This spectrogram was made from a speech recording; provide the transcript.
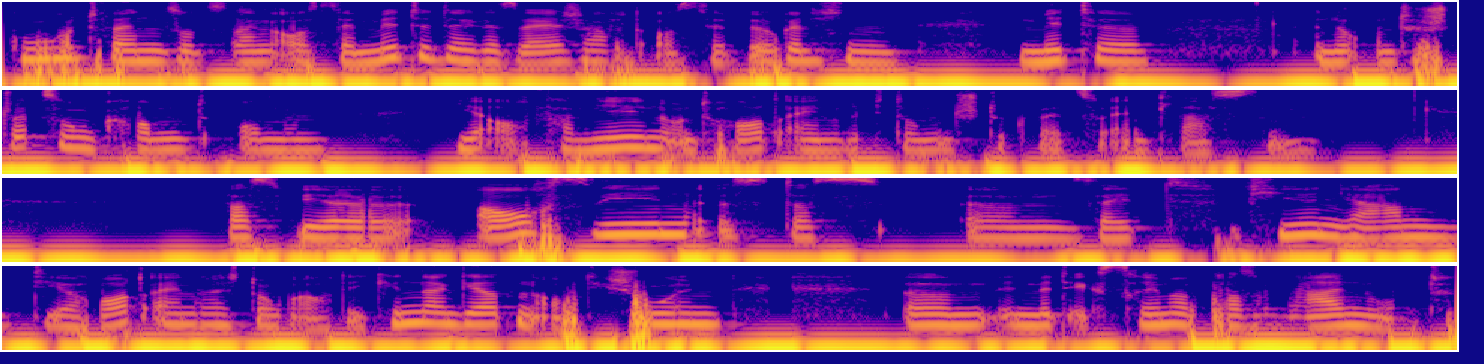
gut, wenn sozusagen aus der Mitte der Gesellschaft, aus der bürgerlichen Mitte eine Unterstützung kommt, um hier auch Familien und Horteinrichtungen ein Stück weit zu entlasten. Was wir auch sehen, ist, dass ähm, seit vielen Jahren die Horteinrichtungen, auch die Kindergärten, auch die Schulen ähm, mit extremer Personalnot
